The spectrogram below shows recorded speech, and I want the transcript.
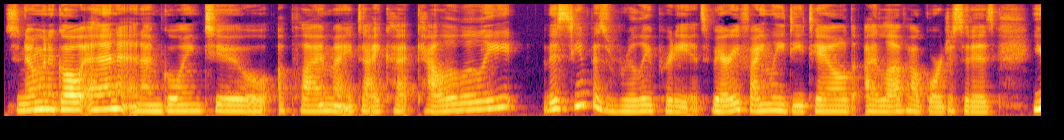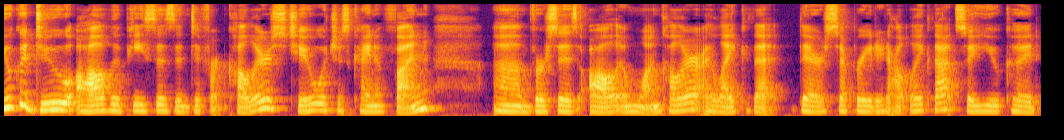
So now I'm going to go in and I'm going to apply my die cut calla lily. This stamp is really pretty. It's very finely detailed. I love how gorgeous it is. You could do all the pieces in different colors too, which is kind of fun um, versus all in one color. I like that they're separated out like that. So you could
